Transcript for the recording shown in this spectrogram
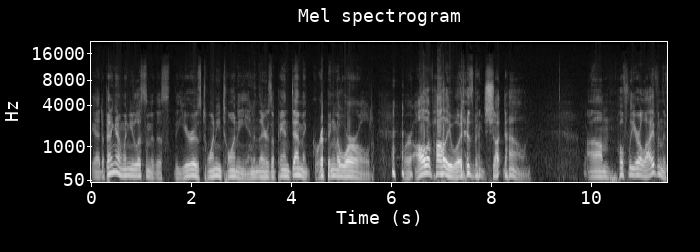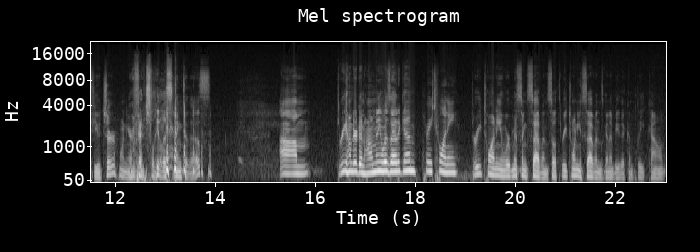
Yeah, depending on when you listen to this, the year is 2020 and then there's a pandemic gripping the world where all of Hollywood has been shut down. Um, hopefully you're alive in the future when you're eventually listening to this. Um 300 and how many was that again? 320. 320 and we're missing 7, so 327 is going to be the complete count.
